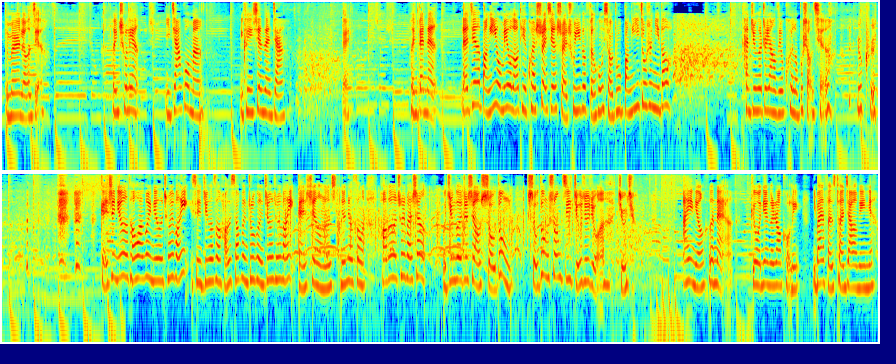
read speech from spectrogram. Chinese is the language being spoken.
有没有人了解？欢迎初恋，你加过吗？你可以现在加。对，欢迎蛋蛋。来，今天的榜一有没有老铁？快率先甩出一个粉红小猪，榜一就是你的了。看军哥这样子，又亏了不少钱，又亏。感谢牛牛的桃花，恭喜牛牛成为榜一。谢谢军哥送好的小粉猪，恭喜军哥成为榜一。感谢我们的牛牛送了好多的抽一把上，我军哥这是要手动手动双击九九九啊九九。阿姨你要喝奶啊？给我念个绕口令，你把你粉丝团加了，我给你念。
